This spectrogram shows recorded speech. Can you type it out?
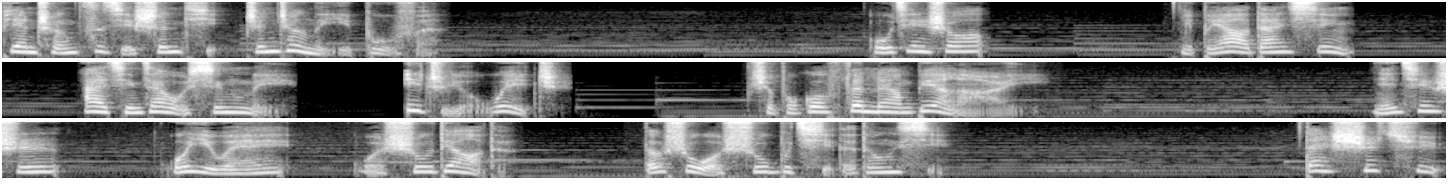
变成自己身体真正的一部分。吴静说：“你不要担心，爱情在我心里一直有位置，只不过分量变了而已。年轻时，我以为我输掉的都是我输不起的东西，但失去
